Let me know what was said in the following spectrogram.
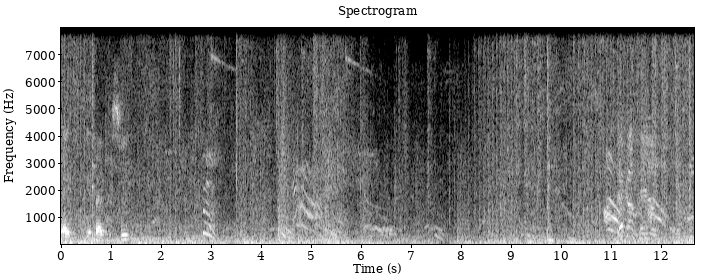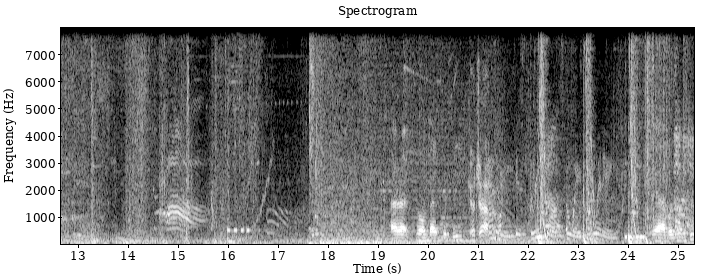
Okay, get back to the Alright, going back to seat. Good job, everyone. Enemy is three zones away from winning. Yeah, but we're too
